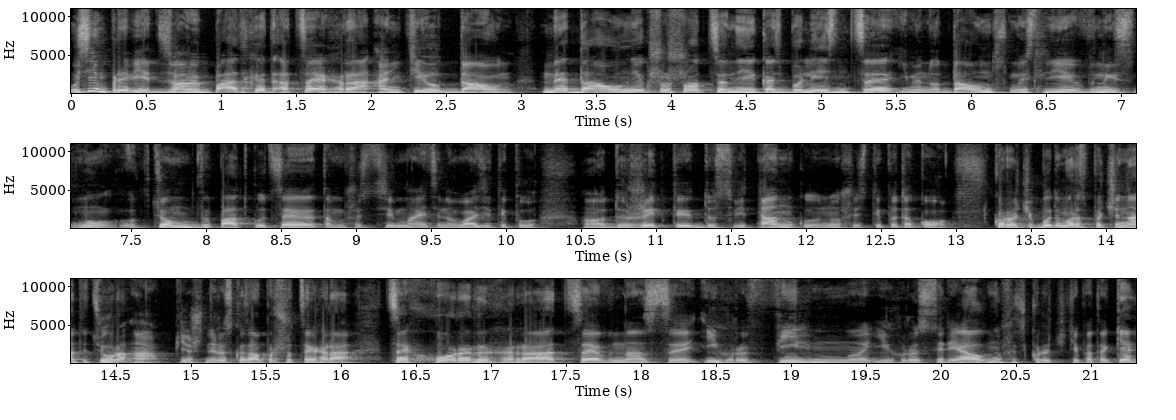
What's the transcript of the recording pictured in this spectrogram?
Усім привіт! З вами Батхед, а це гра Until Down. Не Down, якщо що, це не якась болезнь, це іменно Down в смислі вниз. Ну, в цьому випадку це там щось мається на увазі, типу, дожити до світанку, ну, щось типу такого. Коротше, будемо розпочинати цю гру. А, я ж не розказав про що це гра. Це хорор-гра, це в нас е, ігрофільм, ігросеріал, ну щось коротше, типу таке.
